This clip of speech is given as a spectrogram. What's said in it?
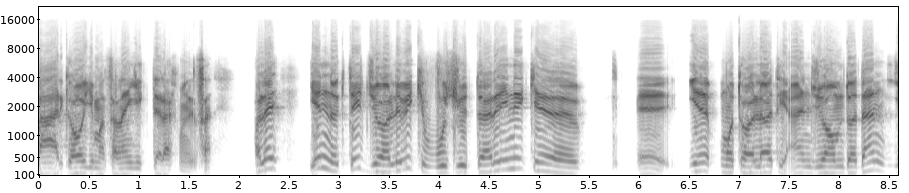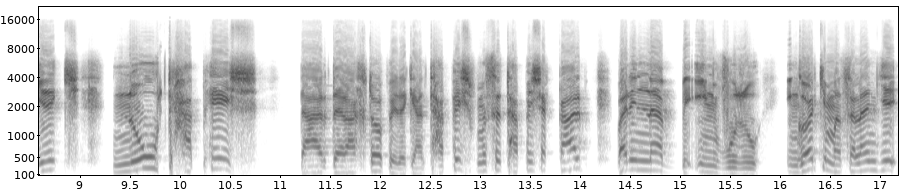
برگ های مثلا یک درخت می‌رسن. حالا یه نکته جالبی که وجود داره اینه که یه مطالعاتی انجام دادن یک نوع تپش در درختها پیدا کردن. تپش مثل تپش قلب ولی نه به این وضوح. انگار که مثلا یه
